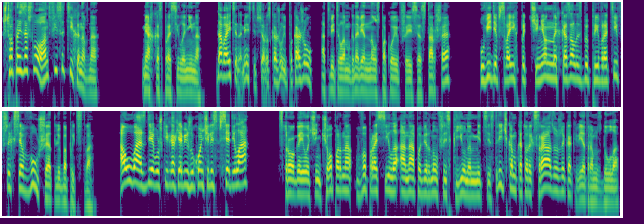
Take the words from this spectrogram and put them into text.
«Что произошло, Анфиса Тихоновна?» — мягко спросила Нина. «Давайте на месте все расскажу и покажу», — ответила мгновенно успокоившаяся старшая, увидев своих подчиненных, казалось бы, превратившихся в уши от любопытства. «А у вас, девушки, как я вижу, кончились все дела?» Строго и очень чопорно вопросила она, повернувшись к юным медсестричкам, которых сразу же как ветром сдуло.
